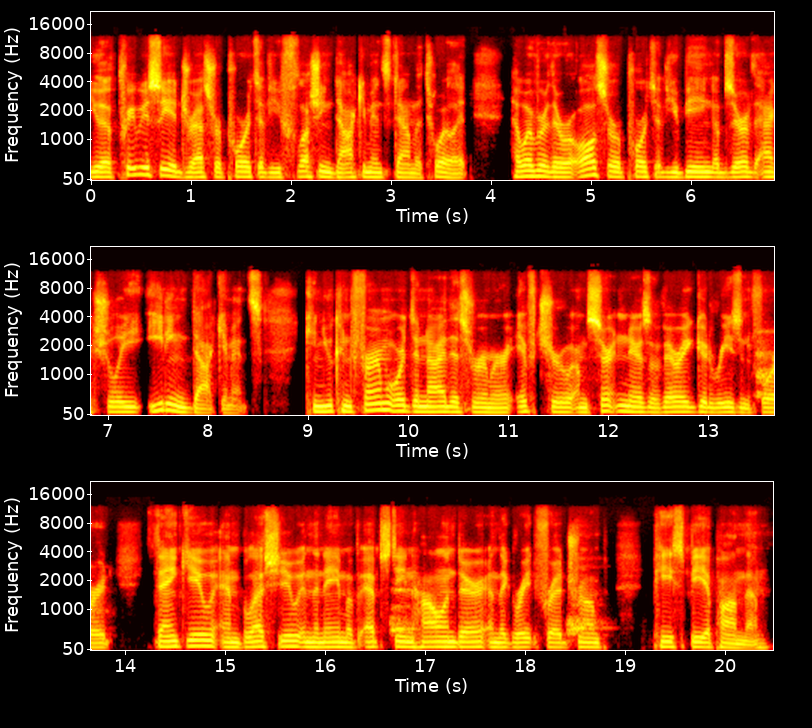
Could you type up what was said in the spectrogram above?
You have previously addressed reports of you flushing documents down the toilet. However, there were also reports of you being observed actually eating documents. Can you confirm or deny this rumor? If true, I'm certain there's a very good reason for it. Thank you and bless you in the name of Epstein, Hollander, and the great Fred Trump. Peace be upon them.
